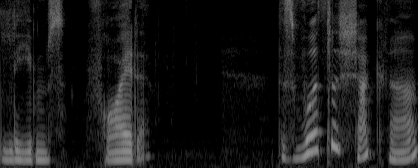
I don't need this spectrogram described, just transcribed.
Lebensfreude. Das Wurzelchakra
